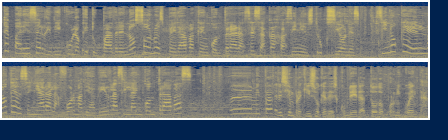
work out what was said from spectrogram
Te parece ridículo que tu padre no solo esperaba que encontraras esa caja sin instrucciones, sino que él no te enseñara la forma de abrirla si la encontrabas? Eh, mi padre siempre quiso que descubriera todo por mi cuenta.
